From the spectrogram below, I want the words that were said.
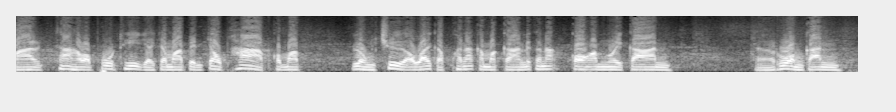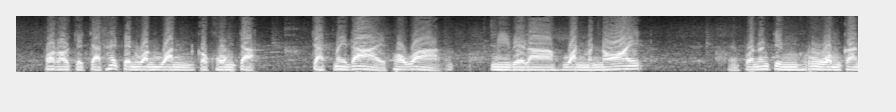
มาถ้าหากว่าผู้ที่อยากจะมาเป็นเจ้าภาพก็มาลงชื่อเอาไว้กับคณะกรรมการหรือคณะกองอำนวยการร่วมกัน พอเราจะจัดให้เป็นวันๆก็คงจะจัดไม่ได้ เพราะว่ามีเวลาวันมันน้อย เพราะนั้นจึงรวมกัน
